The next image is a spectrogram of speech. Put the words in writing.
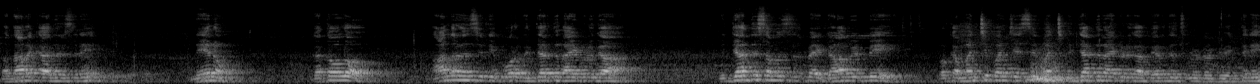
ప్రధాన కార్యదర్శిని. నేను గతంలో ఆంధ్ర యూనివర్సిటీ పూర్వ విద్యార్థి నాయకుడిగా విద్యార్థి సమస్యలపై గళం విప్పి ఒక మంచి పని చేసి మంచి విద్యార్థి నాయకుడిగా పేరు తెచ్చుకున్నటువంటి వ్యక్తిని.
